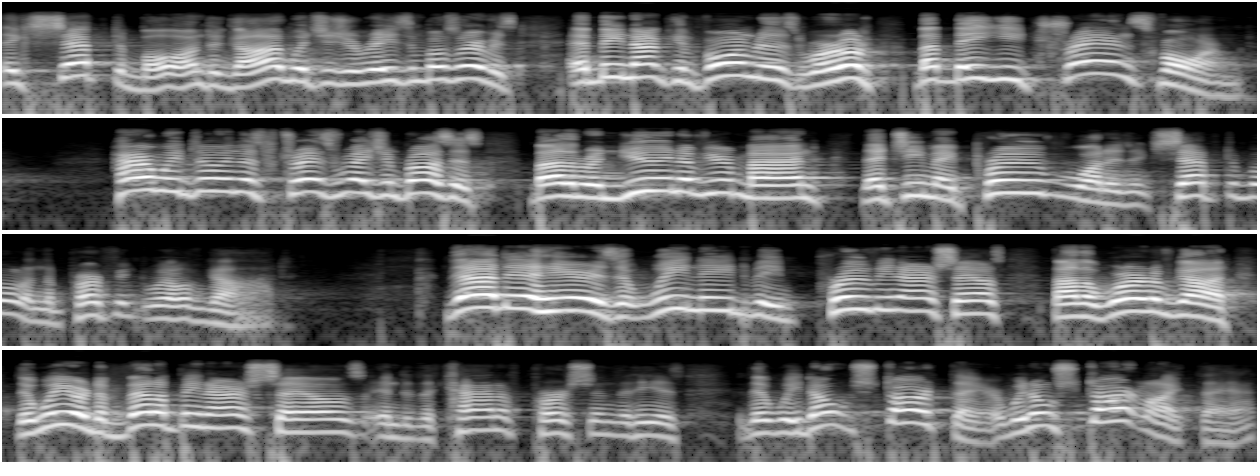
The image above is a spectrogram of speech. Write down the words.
acceptable unto God, which is your reasonable service. And be not conformed to this world, but be ye transformed. How are we doing this transformation process? By the renewing of your mind, that ye may prove what is acceptable and the perfect will of God. The idea here is that we need to be proving ourselves by the Word of God, that we are developing ourselves into the kind of person that He is, that we don't start there. We don't start like that.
